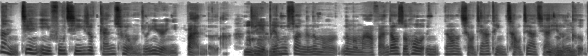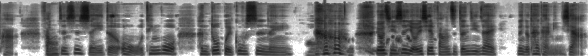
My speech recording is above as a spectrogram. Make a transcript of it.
那你建议夫妻就干脆我们就一人一半了啦。就也不用算的那么那么麻烦，到时候嗯，然后小家庭吵架起来也很可怕。房子是谁的？哦，我听过很多鬼故事呢。尤其是有一些房子登记在那个太太名下，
